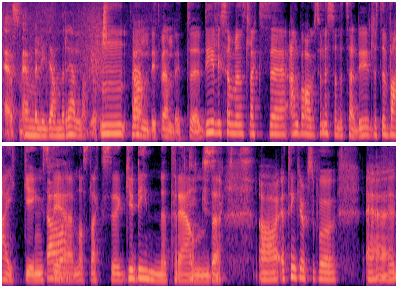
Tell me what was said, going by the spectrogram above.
eh, som Emily Janrell hade gjort. Mm, väldigt, väldigt. Det är liksom en slags, eh, Alba Augustsson nästan ett så här, det är lite Vikings, Ja. det är någon slags eh, gudinnetrend. Exakt. Ja, jag tänker också på eh,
